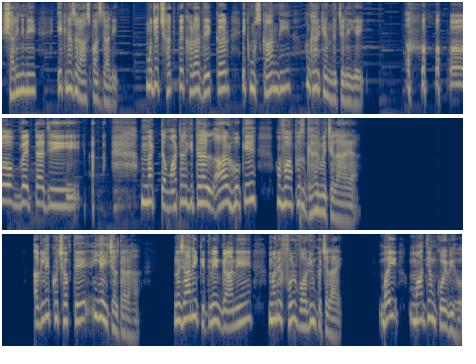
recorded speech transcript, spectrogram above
शालिनी ने एक नज़र आसपास डाली। मुझे छत पे खड़ा देखकर एक मुस्कान दी घर के अंदर चली गई। ओ, बेटा जी। मैं टमाटर की तरह लाल होके वापस घर में चला आया। अगले कुछ हफ़्ते यही चलता रहा। न जाने कितने गाने मैंने फुल वॉल्यूम पर चलाए। भाई, माध्यम कोई भी हो,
